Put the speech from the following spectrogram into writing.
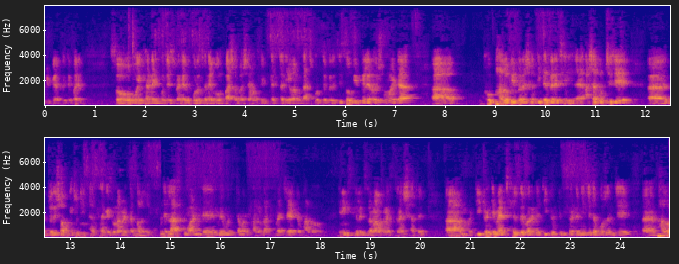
প্রিপেয়ার হতে পারি। সো ওইখানে হেল্প করেছেন এবং পাশাপাশি আমার ফিটনেসটা নিয়েও আমি কাজ করতে পেরেছি। তো বিপিএল এর ওই সময়টা খুব ভালো প্রিপারেশন পেরেছি। আশা করছি যে যদি সবকিছু ঠিকঠাক থাকে টুর্নামেন্টটা ভালো যাবে লাস্ট ওয়ান ডে আমার ভালো লাস্ট ম্যাচে একটা ভালো ইনিংস খেলেছিলাম আফগানিস্তানের সাথে। টি টোয়েন্টি ম্যাচ খেলতে পারেনি। টি টোয়েন্টি বিষয়টা নিয়ে যেটা বললেন যে ভালো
